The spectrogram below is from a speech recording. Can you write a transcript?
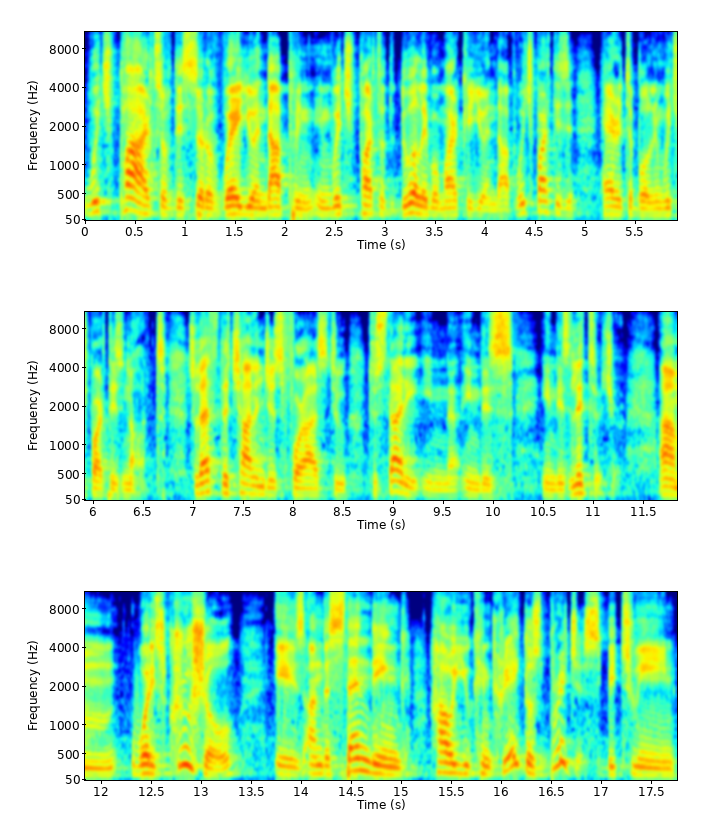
which parts of this sort of where you end up in, in which part of the dual labor market you end up, which part is heritable and which part is not. So that's the challenges for us to, to study in, uh, in, this, in this literature. Um, what is crucial is understanding how you can create those bridges between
